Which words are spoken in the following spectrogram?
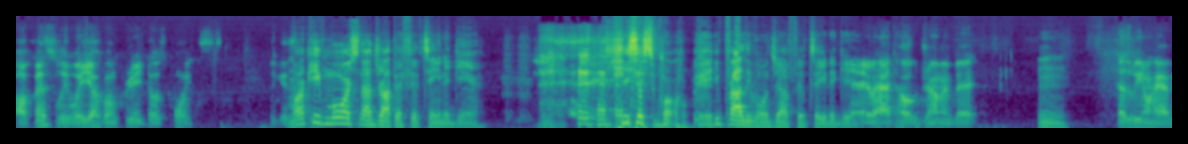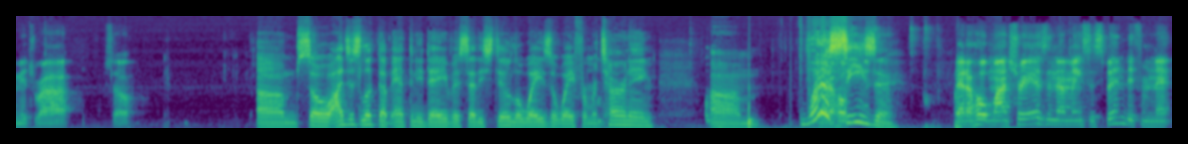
offensively, where y'all gonna create those points? Against the Markieff Morris not dropping 15 again. he just won't. He probably won't drop 15 again. Yeah, again. they would have to hold Drummond back Mm. because we don't have Mitch Rob. So Um, so I just looked up Anthony Davis. Said he's still a ways away from returning. Um, what a hope- season! better hope Montrez and them ain't suspended from that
